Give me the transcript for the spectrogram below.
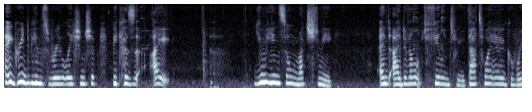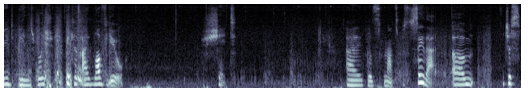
I agreed to be in this relationship because I. You mean so much to me. And I developed feelings for you. That's why I agreed to be in this relationship because I love you. Shit. I was not supposed to say that. Um, just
